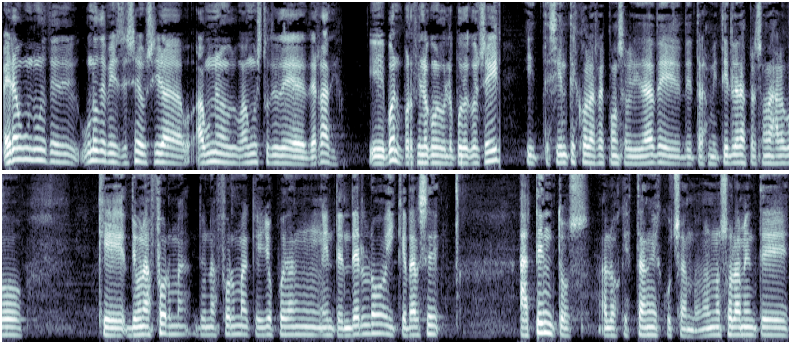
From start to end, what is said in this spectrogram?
Era uno de, uno de mis deseos ir a, a, uno- a un estudio de, de radio. Y bueno, por fin lo, lo pude conseguir. Y te sientes con la responsabilidad de, de transmitirle a las personas algo que de una forma, de una forma que ellos puedan entenderlo y quedarse atentos a los que están escuchando, ¿no? no solamente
